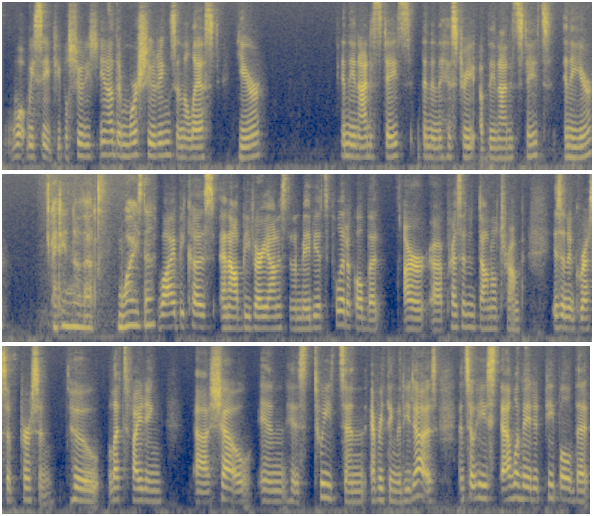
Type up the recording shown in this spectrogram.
what we see. People shoot you know, there are more shootings in the last year in the United States than in the history of the United States in a year. I didn't know that. Why is that? Why? Because, and I'll be very honest, and maybe it's political, but our uh, President Donald Trump is an aggressive person who lets fighting uh, show in his tweets and everything that he does. And so he's elevated people that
